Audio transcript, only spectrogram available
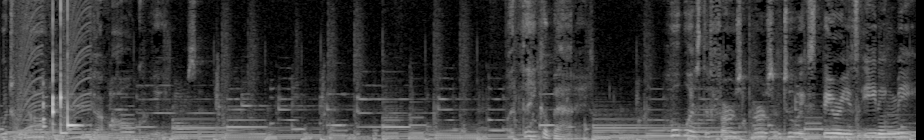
which we all are. We are all creators. But think about it. Who was the first person to experience eating meat?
